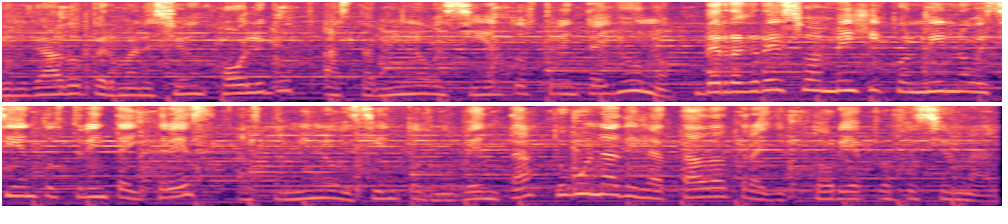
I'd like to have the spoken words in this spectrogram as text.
Delgado permaneció en Hollywood hasta 1931. De regreso a México en 1933 hasta 1990, tuvo una dilatada trayectoria profesional.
